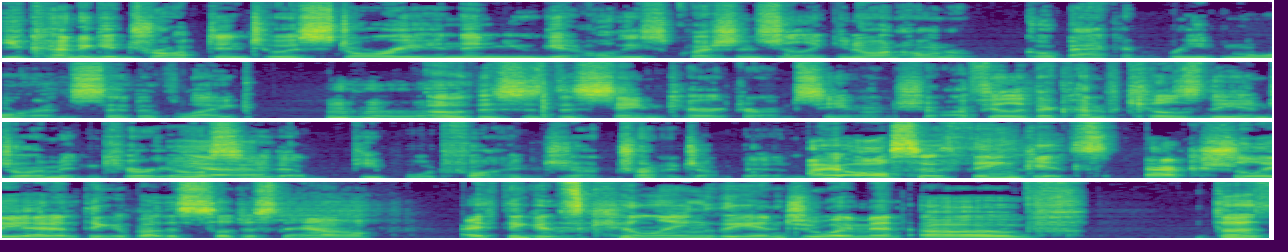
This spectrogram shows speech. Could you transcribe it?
You kind of get dropped into a story, and then you get all these questions. You're like, you know what? I want to go back and read more instead of like, hmm oh, this is the same character I'm seeing on show. I feel like that kind of kills the enjoyment and curiosity Yeah. that people would find ju- trying to jump in. I also think it's actually I didn't think about this till just now. I think it's killing the enjoyment of the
